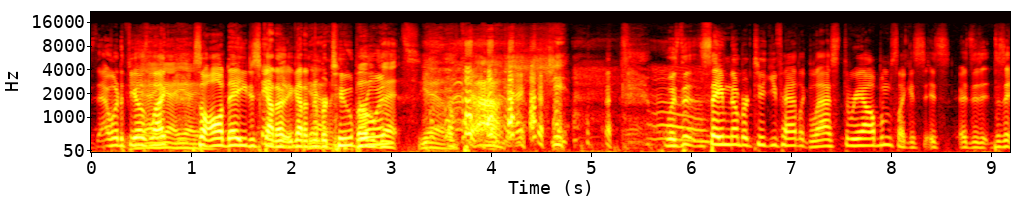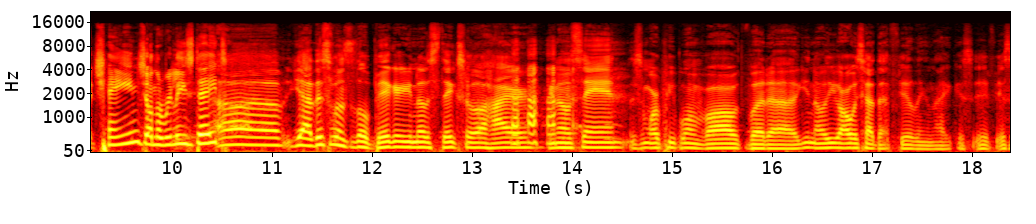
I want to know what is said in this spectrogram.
Is that what it feels Yeah, like? yeah, yeah, so yeah. all day you just got a you got a Yeah, number like two the brewing. guts. Yeah. like, ah, shit. Was it the same number two you've had like last three albums? Like it's it's is it, does it change on the release date? Uh, yeah, this one's a little bigger. You know, the stakes are a little higher. you know what I'm saying? There's more people involved, but uh, you know, you always have that feeling. Like it's, it, it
